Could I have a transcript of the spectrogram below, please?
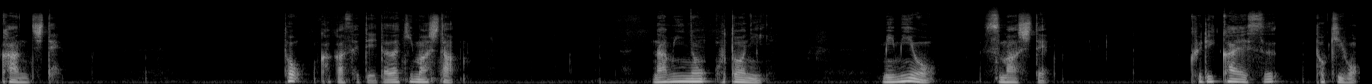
感じてと書かせていただきました。波の音に耳を澄まして繰り返す時を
